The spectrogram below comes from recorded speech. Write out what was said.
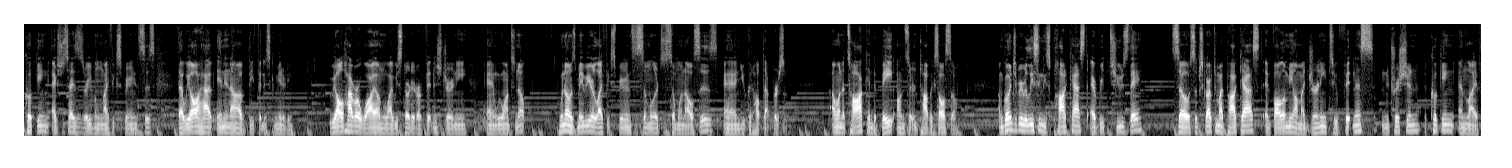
cooking, exercises, or even life experiences that we all have in and out of the fitness community. We all have our why on why we started our fitness journey, and we want to know. Who knows, maybe your life experience is similar to someone else's and you could help that person. I want to talk and debate on certain topics also. I'm going to be releasing these podcasts every Tuesday, so subscribe to my podcast and follow me on my journey to fitness, nutrition, cooking, and life.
